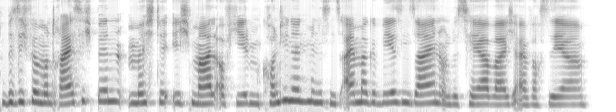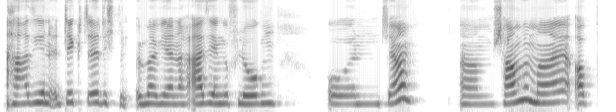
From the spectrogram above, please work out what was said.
Bis ich 35 bin, möchte ich mal auf jedem Kontinent mindestens einmal gewesen sein und bisher war ich einfach sehr Asien-addicted. Ich bin immer wieder nach Asien geflogen Und ja, ähm, schauen wir mal, ob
